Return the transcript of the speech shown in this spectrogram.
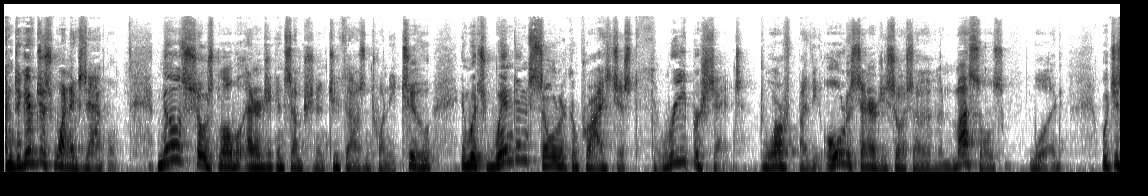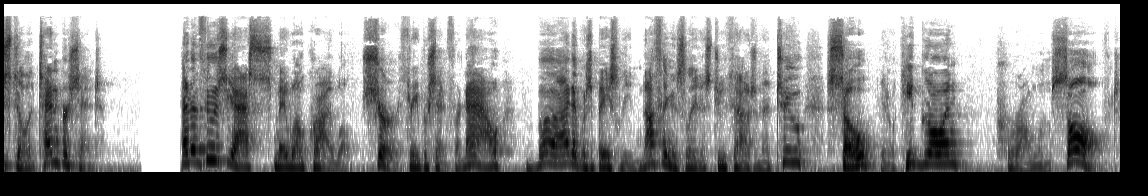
And to give just one example, Mills shows global energy consumption in 2022, in which wind and solar comprise just 3%, dwarfed by the oldest energy source other than muscles, wood, which is still at 10%. And enthusiasts may well cry, well, sure, 3% for now, but it was basically nothing as late as 2002, so it'll keep growing, problem solved.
